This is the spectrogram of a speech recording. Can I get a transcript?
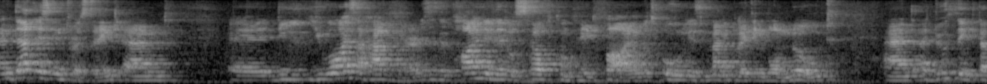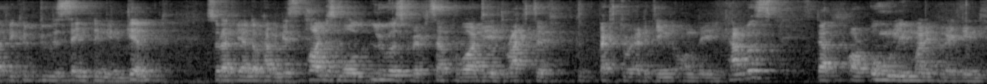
And that is interesting, and uh, the UIs I have here, this is a tiny little self-contained file which only is manipulating one node, and I do think that we could do the same thing in GIMP, so that we end up having this tiny small Lua scripts that provide the interactive vector editing on the canvas, that are only manipulating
